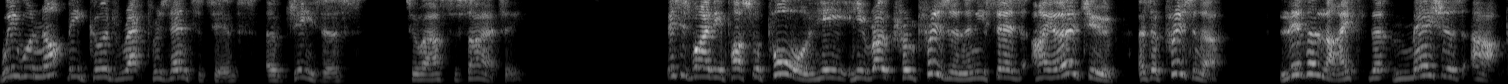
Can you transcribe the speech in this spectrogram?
we will not be good representatives of Jesus to our society. This is why the Apostle Paul, he, he wrote from prison and he says, I urge you as a prisoner, live a life that measures up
